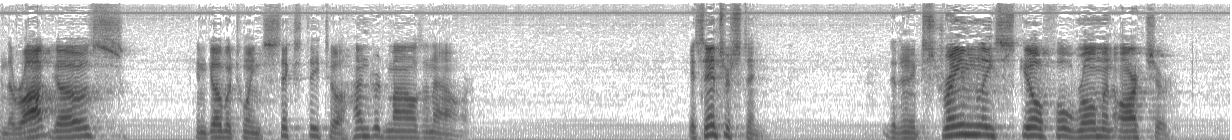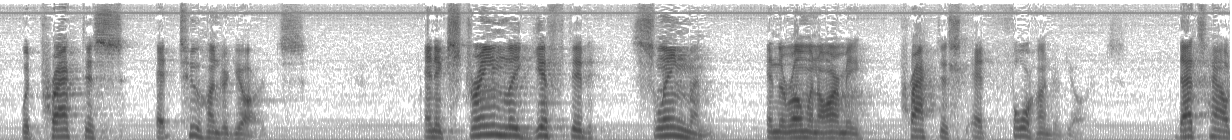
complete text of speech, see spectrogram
And the rock goes, can go between 60 to 100 miles an hour. It's interesting that an extremely skillful Roman archer would practice at 200 yards. An extremely gifted slingman in the Roman army practiced at 400 yards. That's how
